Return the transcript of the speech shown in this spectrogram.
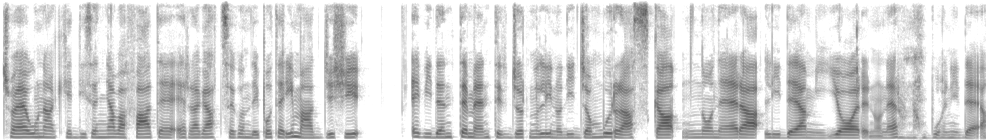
cioè una che disegnava fate e ragazze con dei poteri magici, evidentemente il giornalino di Giamburrasca non era l'idea migliore, non era una buona idea.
